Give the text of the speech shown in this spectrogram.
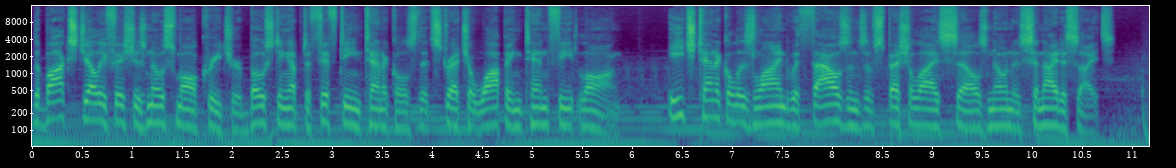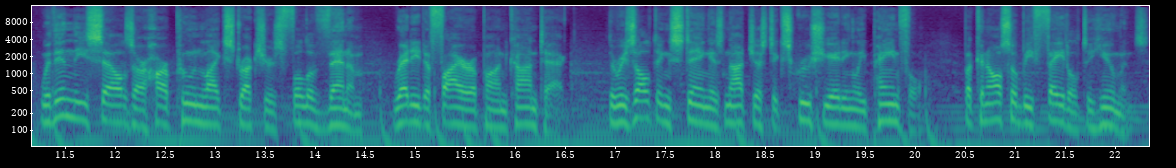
The box jellyfish is no small creature, boasting up to 15 tentacles that stretch a whopping 10 feet long. Each tentacle is lined with thousands of specialized cells known as cnidocytes. Within these cells are harpoon-like structures full of venom, ready to fire upon contact. The resulting sting is not just excruciatingly painful, but can also be fatal to humans.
